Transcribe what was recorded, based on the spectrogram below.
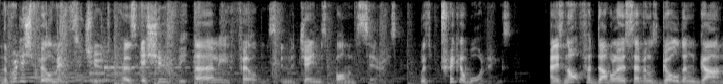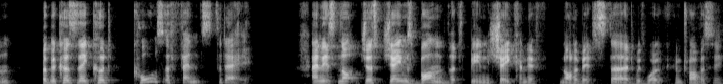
The British Film Institute has issued the early films in the James Bond series with trigger warnings. And it's not for 007's Golden Gun, but because they could cause offence today. And it's not just James Bond that's been shaken, if not a bit stirred, with woke controversy.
